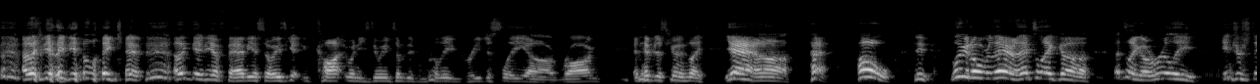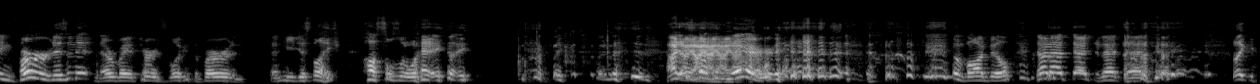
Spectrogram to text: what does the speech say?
I like the idea, like I like the idea of Fabius always getting caught when he's doing something really egregiously uh, wrong, and him just going like, "Yeah, uh, ha- oh, dude, look at over there. That's like a that's like a really interesting bird, isn't it?" And everybody turns to look at the bird, and and he just like hustles away. Like, there's nothing there. Vaudeville. Da, da, da, da, da, like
